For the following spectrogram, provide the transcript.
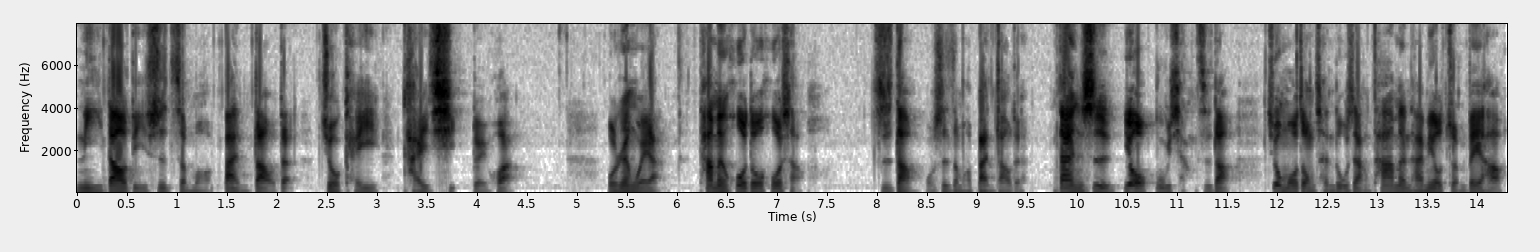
你到底是怎么办到的，就可以开启对话。我认为啊，他们或多或少知道我是怎么办到的，但是又不想知道。就某种程度上，他们还没有准备好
